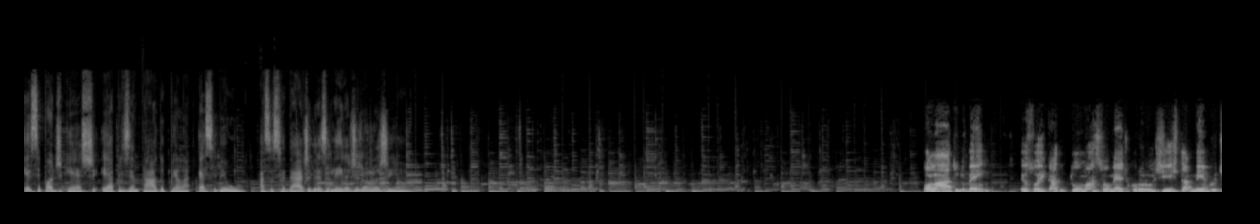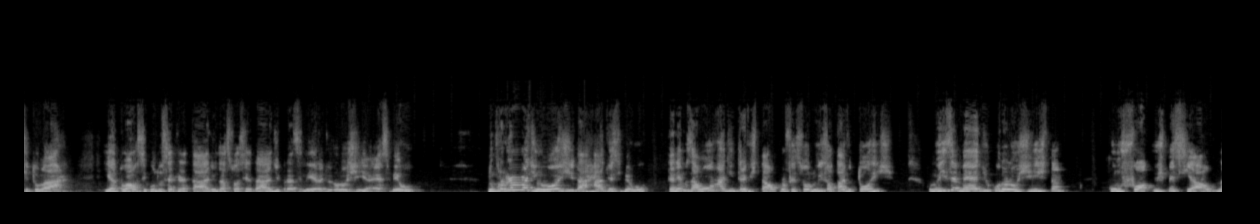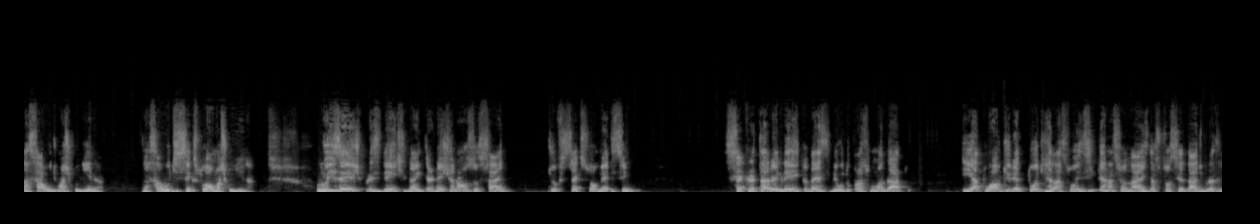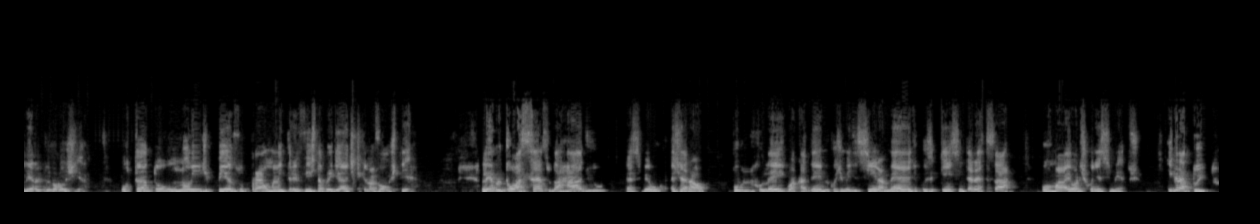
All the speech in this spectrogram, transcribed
Esse podcast é apresentado pela SBU, a Sociedade Brasileira de Urologia. Olá, tudo bem? Eu sou Ricardo Tuma, sou médico urologista, membro titular e atual segundo secretário da Sociedade Brasileira de Urologia, SBU. No programa de hoje da Rádio SBU, teremos a honra de entrevistar o professor Luiz Otávio Torres. O Luiz é médico urologista com foco especial na saúde masculina, na saúde sexual masculina. O Luiz é ex-presidente da International Society of Sexual Medicine secretário eleito da SBU do próximo mandato e atual diretor de Relações Internacionais da Sociedade Brasileira de Urologia. Portanto, um nome de peso para uma entrevista brilhante que nós vamos ter. Lembro que o acesso da rádio SBU é geral, público leigo, acadêmicos de medicina, médicos e quem se interessar por maiores conhecimentos. E gratuito.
